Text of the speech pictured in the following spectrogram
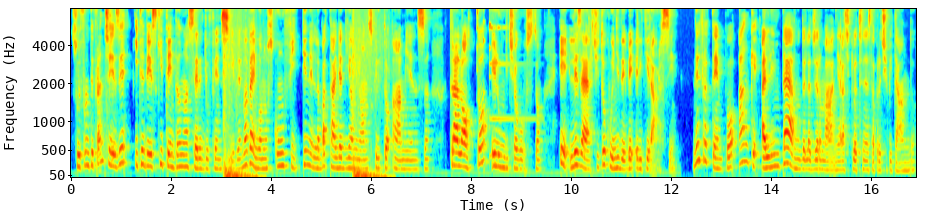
Sul fronte francese i tedeschi tentano una serie di offensive, ma vengono sconfitti nella battaglia di Amiens, scritto Amiens, tra l'8 e l'11 agosto, e l'esercito quindi deve ritirarsi. Nel frattempo, anche all'interno della Germania la situazione sta precipitando.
